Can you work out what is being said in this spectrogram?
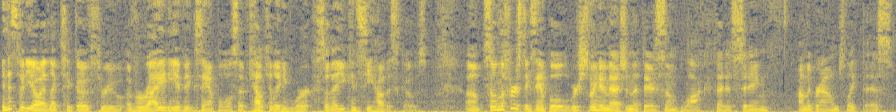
In this video, I'd like to go through a variety of examples of calculating work so that you can see how this goes. Um, so in the first example, we're just going to imagine that there's some block that is sitting on the ground like this.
